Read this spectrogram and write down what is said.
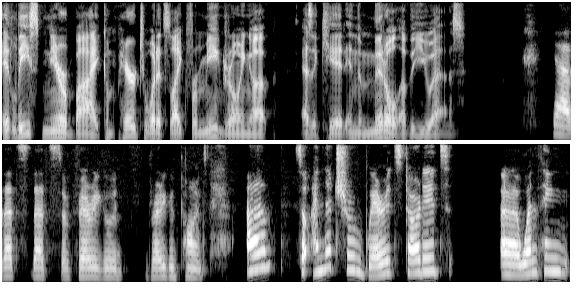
at least nearby compared to what it's like for me growing up as a kid in the middle of the Mm-hmm. US. Yeah, that's that's a very good very good point. Um, so I'm not sure where it started. Uh, one thing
